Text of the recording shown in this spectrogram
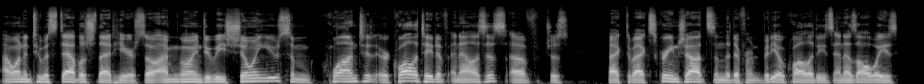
I wanted to establish that here. So I'm going to be showing you some quanti- or qualitative analysis of just back-to-back screenshots and the different video qualities. And as always,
